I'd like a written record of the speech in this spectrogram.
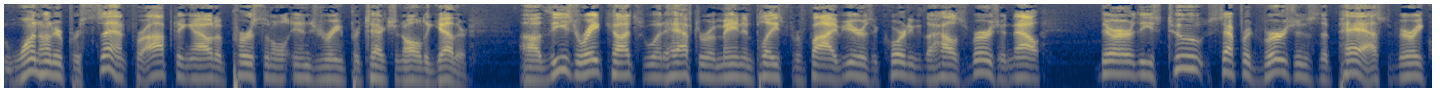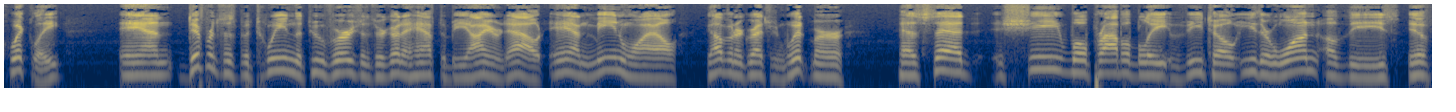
100% for opting out of personal injury protection altogether. Uh, these rate cuts would have to remain in place for five years, according to the House version. Now, there are these two separate versions that passed very quickly, and differences between the two versions are going to have to be ironed out. And meanwhile, Governor Gretchen Whitmer has said she will probably veto either one of these if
